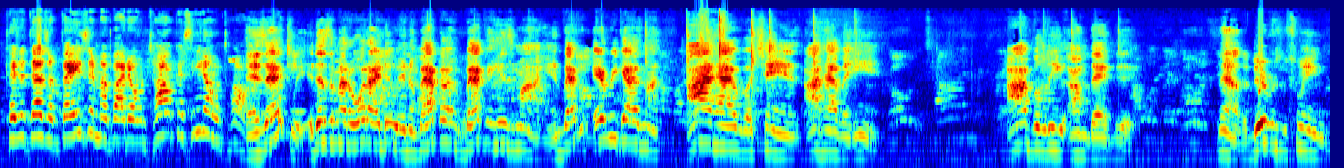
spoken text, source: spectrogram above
Because it doesn't faze him if I don't talk, because he don't talk. Exactly. It doesn't matter what I do. In the back of back of his mind, in back of every guy's mind, I have a chance. I have an end. I believe I'm that good. Now the difference between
